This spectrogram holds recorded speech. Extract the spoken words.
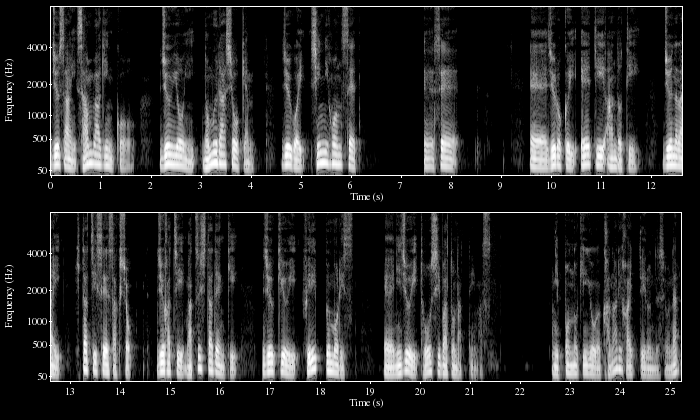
13位三和銀行、14位野村証券、15位、新日本製、えー、製、えー、16位、AT&T、17位、日立製作所、18位、松下電器、19位、フィリップ・モリス、えー、20位、東芝となっています。日本の企業がかなり入っているんですよね。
